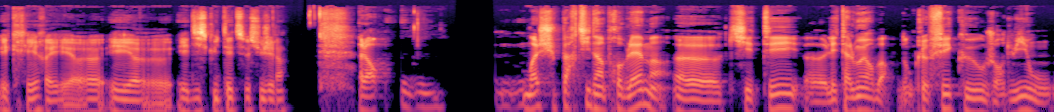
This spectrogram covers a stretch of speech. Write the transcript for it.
écrire et, euh, et, et, discuter de ce sujet-là? Alors, moi, je suis parti d'un problème qui était l'étalement urbain. Donc le fait qu'aujourd'hui on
